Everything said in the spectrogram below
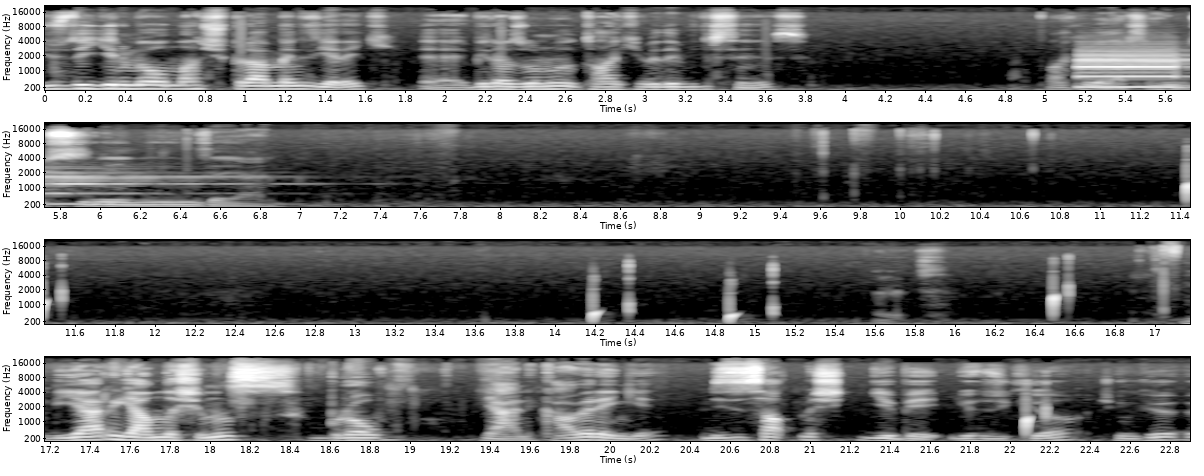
%20 ondan şüphelenmeniz gerek. Ee, biraz onu takip edebilirsiniz. Takip ederseniz sizin iyiliğinize yani. Evet. Diğer yanlışımız brown yani kahverengi bizi satmış gibi gözüküyor. Çünkü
